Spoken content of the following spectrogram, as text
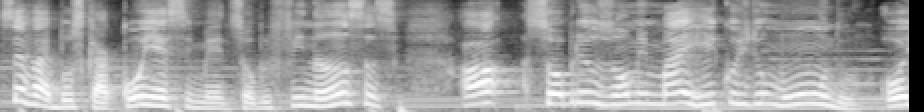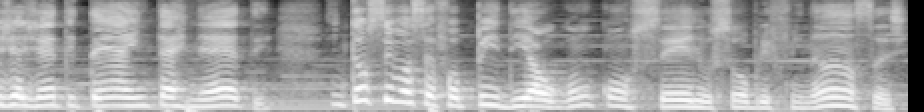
Você vai buscar conhecimento sobre finanças sobre os homens mais ricos do mundo. Hoje a gente tem a internet. Então, se você for pedir algum conselho sobre finanças,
